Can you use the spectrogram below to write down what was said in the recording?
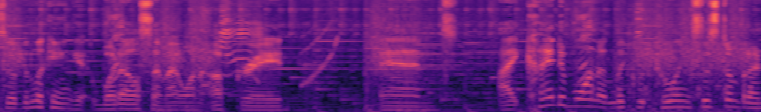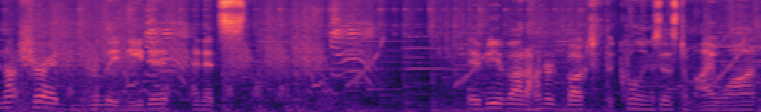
so I've been looking at what else I might want to upgrade, and I kind of want a liquid cooling system, but I'm not sure I'd really need it, and it's... It'd be about 100 bucks for the cooling system I want.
